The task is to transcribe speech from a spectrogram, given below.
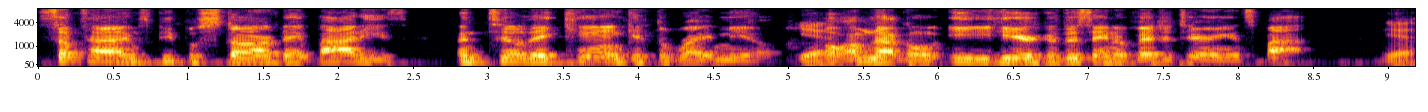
sometimes people starve their bodies until they can get the right meal. Yeah. Oh, I'm not gonna eat here because this ain't a vegetarian spot. Yeah.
